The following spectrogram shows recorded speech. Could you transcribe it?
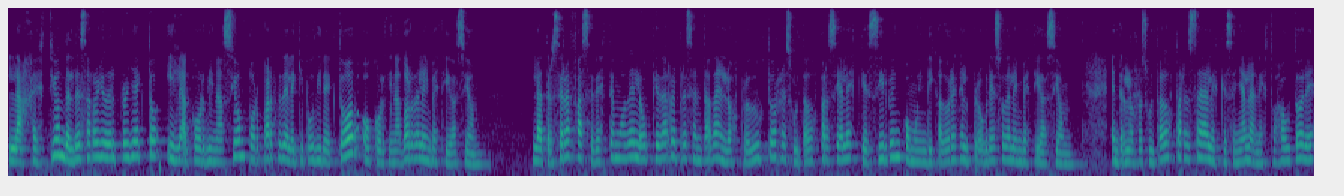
la gestión del desarrollo del proyecto y la coordinación por parte del equipo director o coordinador de la investigación. La tercera fase de este modelo queda representada en los productos resultados parciales que sirven como indicadores del progreso de la investigación. Entre los resultados parciales que señalan estos autores,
